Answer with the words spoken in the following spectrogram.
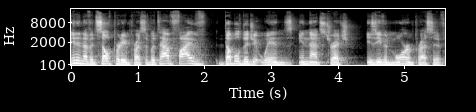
in and of itself pretty impressive. But to have five double digit wins in that stretch is even more impressive.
